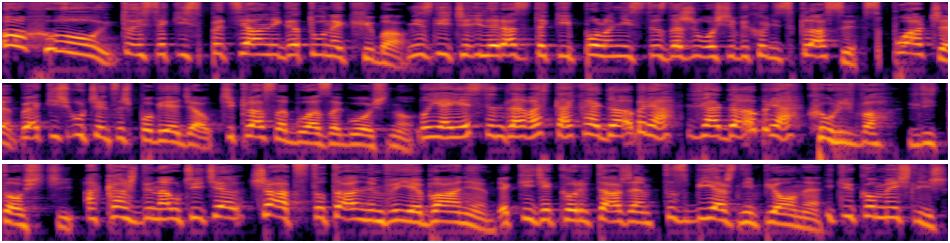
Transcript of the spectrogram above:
O chuj! To jest jakiś specjalny gatunek chyba. Nie zliczę ile razy takiej polonisty zdarzyło się wychodzić z klasy z płaczem, bo jakiś uczeń coś powiedział. Czy klasa była za głośno? Bo ja jestem dla was taka dobra, za dobra. Kurwa, litości. A każdy nauczyciel? Czad z totalnym wyjebaniem. Jak idzie korytarzem, to zbijasz z nim pionę. I tylko myślisz,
